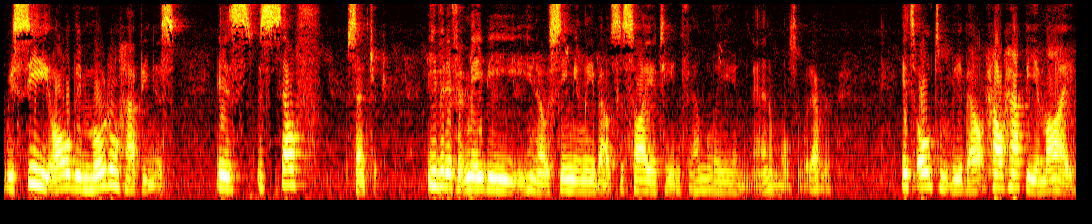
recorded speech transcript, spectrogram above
We see all the modal happiness is, is self centered, even if it may be, you know, seemingly about society and family and animals or whatever. It's ultimately about how happy am I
